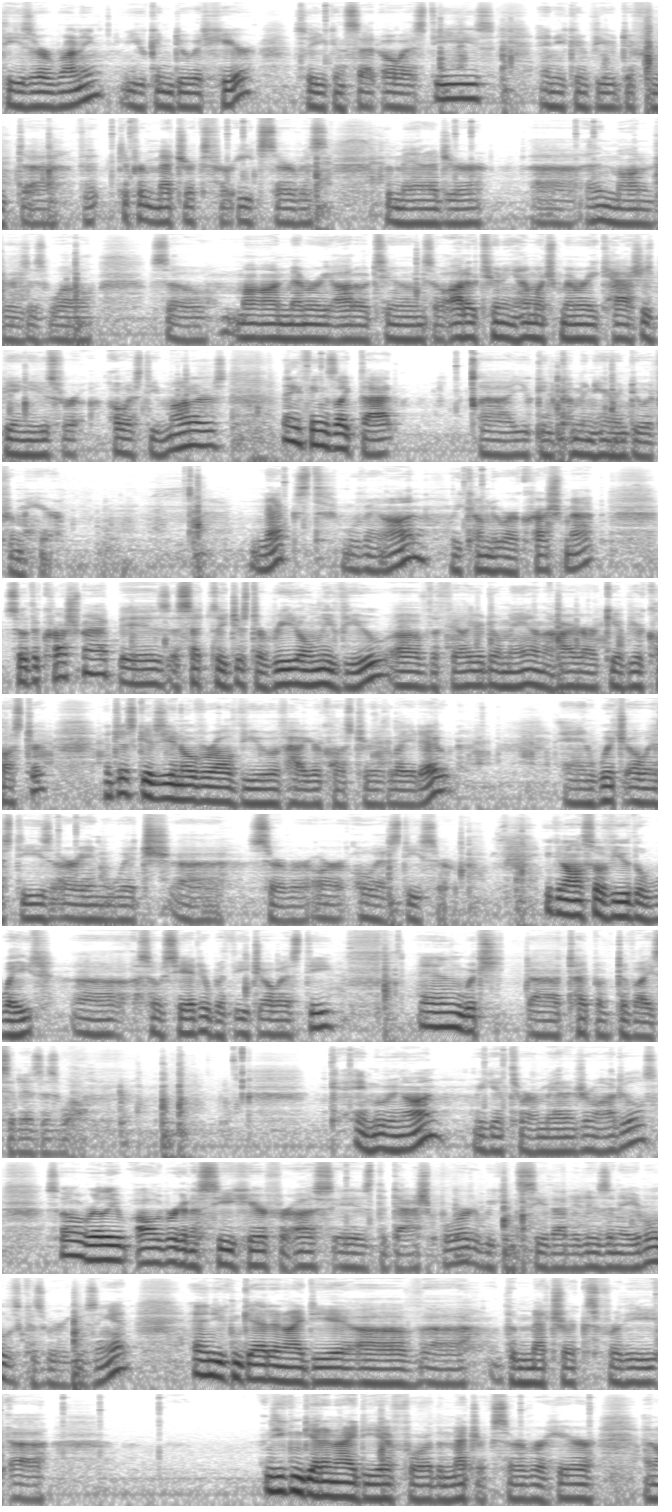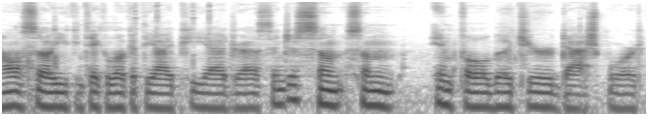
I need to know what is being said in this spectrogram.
these are running, you can do it here. So you can set OSDs and you can view different uh, different metrics for each service, the manager, uh, and monitors as well. So mon memory auto tune, so auto tuning how much memory cache is being used for OSD monitors, any things like that. Uh, you can come in here and do it from here. Next, moving on, we come to our crush map. So the crush map is essentially just a read-only view of the failure domain and the hierarchy of your cluster. It just gives you an overall view of how your cluster is laid out and which OSDs are in which uh, server or OSD server. You can also view the weight uh, associated with each OSD and which uh, type of device it is as well. Okay, moving on, we get to our manager modules. So really all we're going to see here for us is the dashboard. We can see that it is enabled because we're using it. And you can get an idea of uh, the metrics for the uh, you can get an idea for the metric server here and also you can take a look at the IP address and just some some info about your dashboard.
